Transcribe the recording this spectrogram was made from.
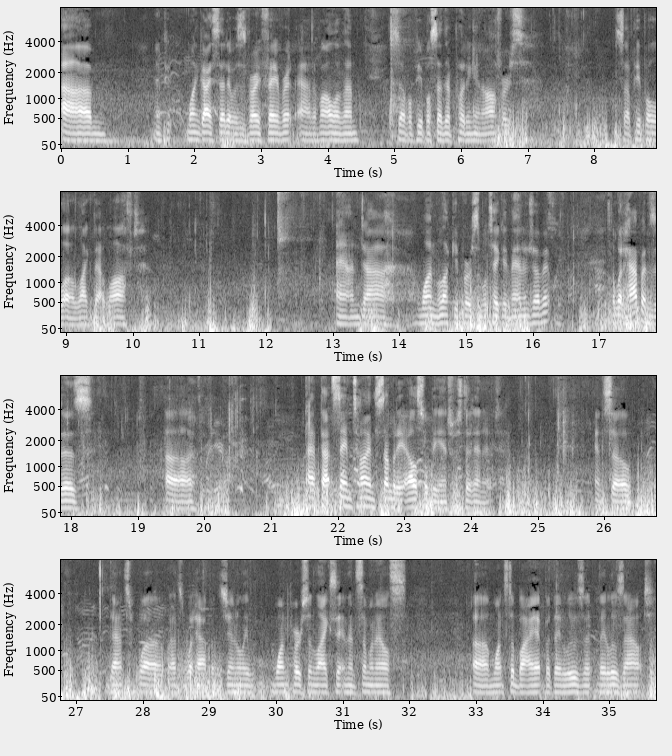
um, and one guy said it was his very favorite out of all of them. Several people said they're putting in offers. So people uh, like that loft. And uh, one lucky person will take advantage of it. And what happens is, uh, at that same time, somebody else will be interested in it. And so that's what, that's what happens generally one person likes it and then someone else um, wants to buy it, but they lose it. They lose out.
